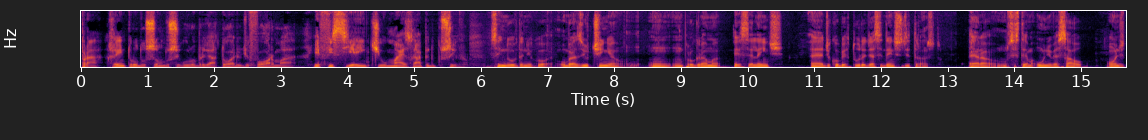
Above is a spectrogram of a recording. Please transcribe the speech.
para a reintrodução do seguro obrigatório de forma eficiente o mais rápido possível. Sem dúvida, Nico. O Brasil tinha um, um programa excelente é, de cobertura de acidentes de trânsito. Era um sistema universal, onde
